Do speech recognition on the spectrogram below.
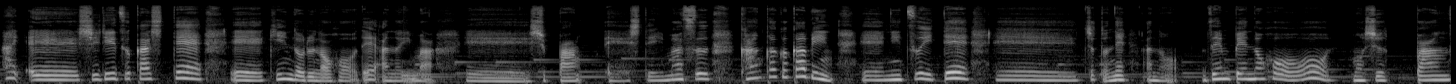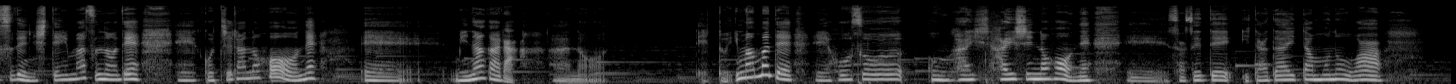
はい、えー、シリーズ化して、えー、Kindle の方であの今、えー、出版、えー、しています感覚過敏、えー、について、えー、ちょっとねあの前編の方をもう出版すでにしていますので、えー、こちらの方をね、えー、見ながらあのえっと、今まで、えー、放送配信の方ね、えー、させていただいたものは、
